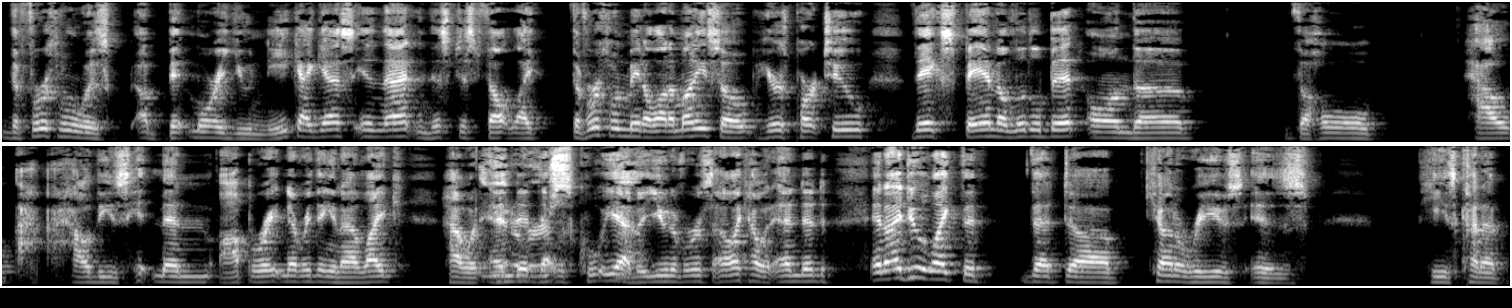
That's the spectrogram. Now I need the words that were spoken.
the first one was a bit more unique, I guess, in that, and this just felt like the first one made a lot of money. So here's part two. They expand a little bit on the the whole how how these hitmen operate and everything, and I like how it The ended. That was cool. Yeah, Yeah. the universe. I like how it ended, and I do like that that uh, Keanu Reeves is he's kind of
